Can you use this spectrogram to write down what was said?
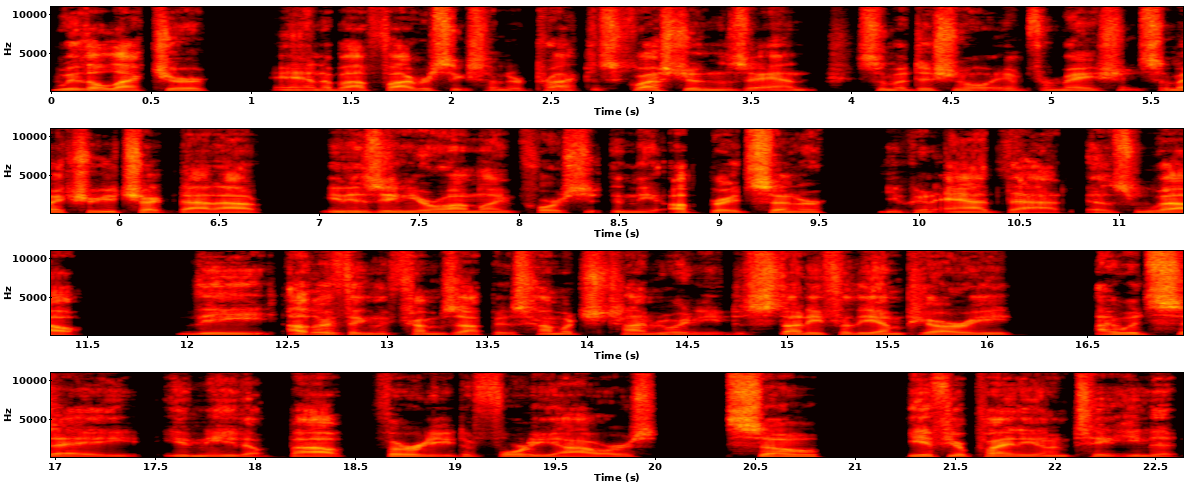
with a lecture and about five or 600 practice questions and some additional information. So make sure you check that out. It is in your online course in the Upgrade Center. You can add that as well. The other thing that comes up is how much time do I need to study for the MPRE? I would say you need about 30 to 40 hours. So if you're planning on taking it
